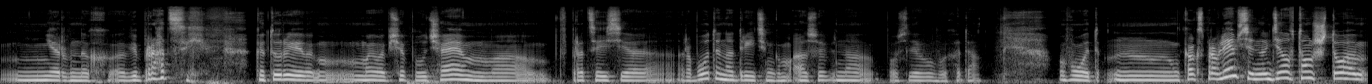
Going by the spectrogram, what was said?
нервных вибраций, которые мы вообще получаем э, в процессе работы над рейтингом, особенно после его выхода. Вот. Как справляемся? Но ну, дело в том, что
